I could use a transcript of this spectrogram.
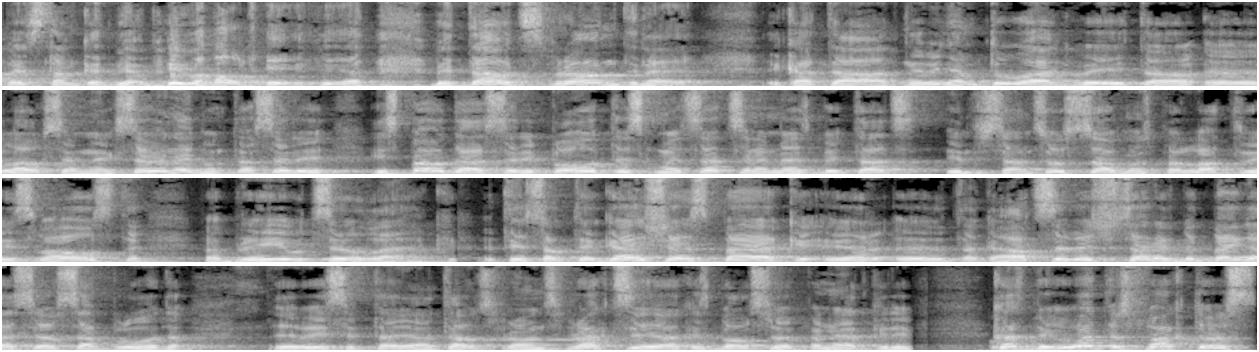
pēc tam, kad jau bija valdība, ja? bet tautas fronte nē, kā tāda. Viņam tuvāk bija tā e, lauksaimnieku savienība, un tas arī izpaudās arī politiski. Mēs atceramies, bija tāds interesants uzsaukums par Latvijas valsti, par brīvu cilvēku. Tie sauktie gaišie spēki ir e, atsevišķi sarakti, bet beigās jau saploda e, visi tajā tautas frontes frakcijā, kas balsoja par neatkarību. Kas bija otrs faktors?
